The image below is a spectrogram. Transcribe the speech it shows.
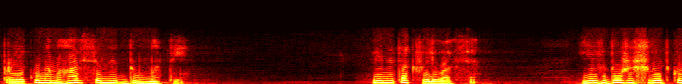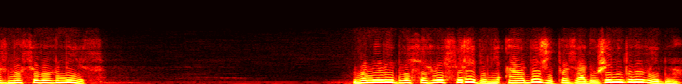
про яку намагався не думати. Він і так хвилювався. Їх дуже швидко зносило вниз. Вони ледве сягли середини, а одежі позаду вже не було видно.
